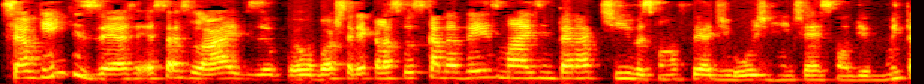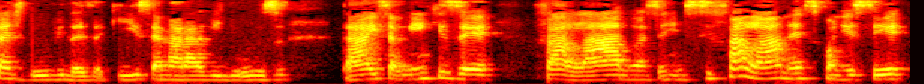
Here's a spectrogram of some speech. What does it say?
Se alguém quiser, essas lives, eu, eu, gostaria que elas fossem cada vez mais interativas, como foi a de hoje, a gente respondeu muitas dúvidas aqui, isso é maravilhoso, tá? E se alguém quiser falar, se a gente se falar, né, se conhecer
